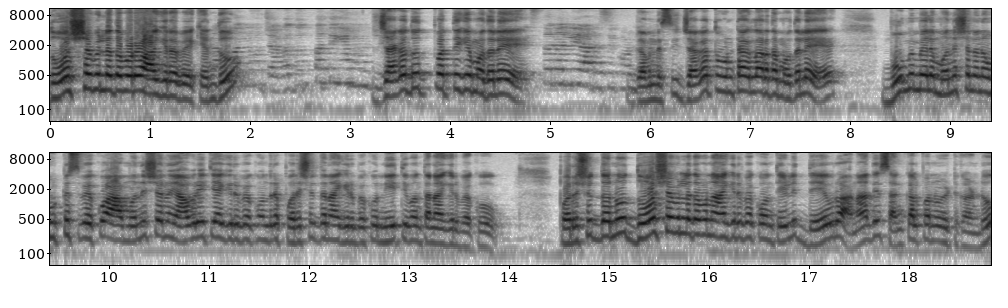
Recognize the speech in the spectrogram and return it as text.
ದೋಷವಿಲ್ಲದವರು ಆಗಿರಬೇಕೆಂದು ಜಗದುತ್ಪತ್ತಿಗೆ ಮೊದಲೇ ಗಮನಿಸಿ ಜಗತ್ತು ಉಂಟಾಗಲಾರದ ಮೊದಲೇ ಭೂಮಿ ಮೇಲೆ ಮನುಷ್ಯನನ್ನು ಹುಟ್ಟಿಸ್ಬೇಕು. ಆ ಮನುಷ್ಯನು ಯಾವ ರೀತಿಯಾಗಿರಬೇಕು ಅಂದ್ರೆ ಪರಿಶುದ್ಧನಾಗಿರಬೇಕು ನೀತಿವಂತನಾಗಿರಬೇಕು. ಪರಿಶುದ್ಧನು ಅಂತ ಅಂತೇಳಿ ದೇವರು ಅನಾದಿ ಸಂಕಲ್ಪನೂ ಇಟ್ಕೊಂಡು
